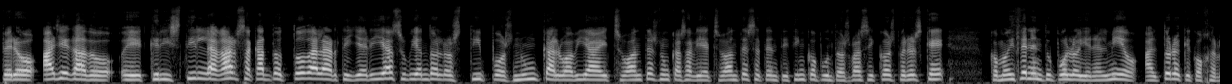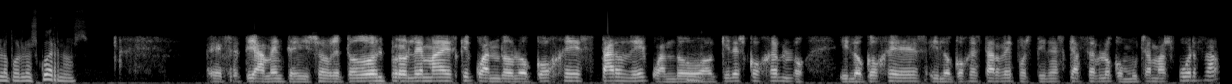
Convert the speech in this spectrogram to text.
pero ha llegado eh, Christine Lagarde sacando toda la artillería, subiendo los tipos, nunca lo había hecho antes, nunca se había hecho antes, 75 puntos básicos, pero es que, como dicen en tu pueblo y en el mío, al toro hay que cogerlo por los cuernos. Efectivamente, y sobre todo el problema es que cuando lo coges tarde, cuando mm. quieres cogerlo y lo coges y lo coges tarde, pues tienes que hacerlo con mucha más fuerza,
